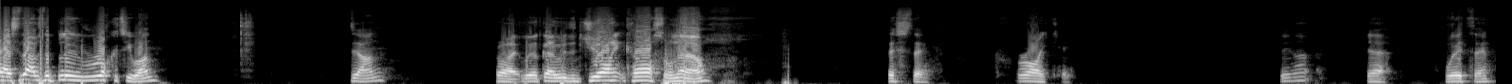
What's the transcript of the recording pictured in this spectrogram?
Right, so that was the blue rockety one. Done. Right, we'll go with the giant castle now. This thing. Crikey. See that? Yeah. Weird thing.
